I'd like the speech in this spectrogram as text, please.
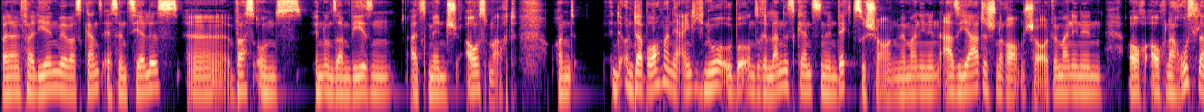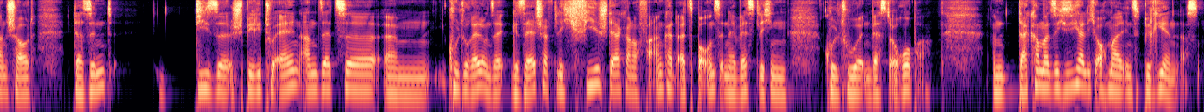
Weil dann verlieren wir was ganz Essentielles, äh, was uns in unserem Wesen als Mensch ausmacht. Und und da braucht man ja eigentlich nur über unsere Landesgrenzen hinwegzuschauen. Wenn man in den asiatischen Raum schaut, wenn man in den auch auch nach Russland schaut, da sind diese spirituellen Ansätze ähm, kulturell und gesellschaftlich viel stärker noch verankert als bei uns in der westlichen Kultur in Westeuropa. Und da kann man sich sicherlich auch mal inspirieren lassen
